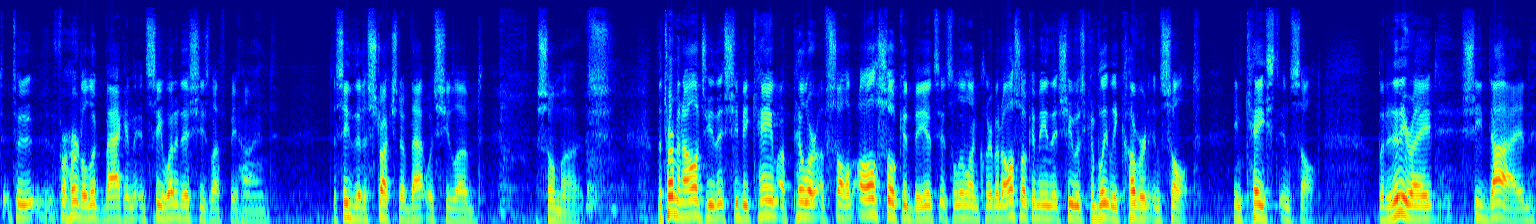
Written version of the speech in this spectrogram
to, to, for her to look back and, and see what it is she's left behind, to see the destruction of that which she loved so much. The terminology that she became a pillar of salt also could be, it's, it's a little unclear, but also could mean that she was completely covered in salt, encased in salt. But at any rate, she died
